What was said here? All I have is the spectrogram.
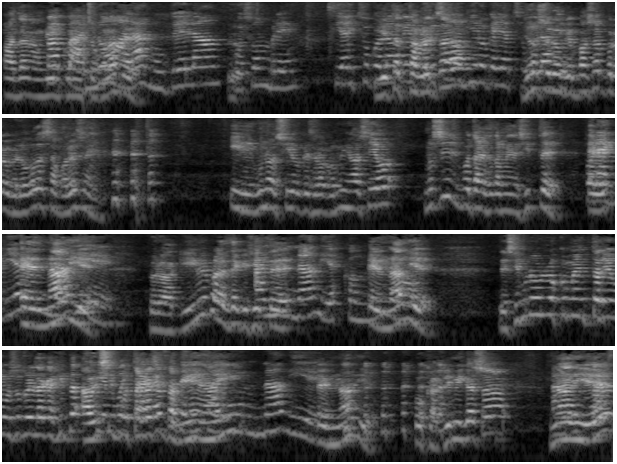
atacan bien con el no chocolate. a la Nutella. Pues hombre, si hay y chocolate, estas por eso tabletas, no quiero que haya yo chocolate. no sé lo que pasa, pero que luego desaparecen. y ninguno ha sido que se lo ha comido, ha sido, no sé si esta casa también existe, Por el, aquí el nadie. Pero aquí me parece que existe Hay nadie escondido. el nadie. Decímoslo en los comentarios vosotros en la cajita, a ver Si si en en vuestra casa también tenéis hay nadie. el nadie. Porque aquí en mi casa nadie es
